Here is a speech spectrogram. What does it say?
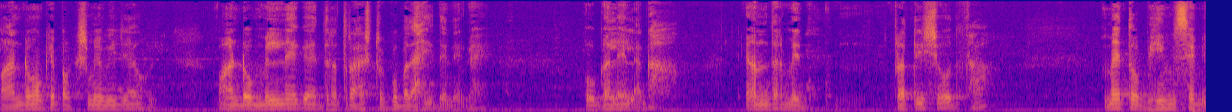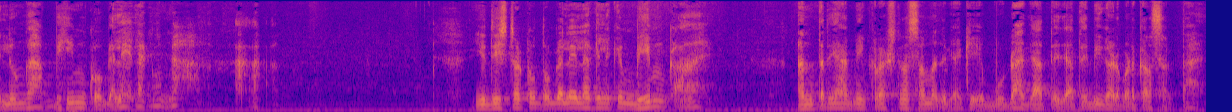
पांडवों के पक्ष में विजय हुई। पांडव मिलने गए, धृतराष्ट्र को बधाई देने गए। वो गले लगा। अंदर में प्रतिशोध था। मैं तो भीम से मिलूँगा, भीम को गले लगूँगा। युधिष्ठर को तो गले लगे, लेकिन भीम कहाँ है? अंतर्यामी कृष्ण समझ गया कि ये बूढ़ा जाते जाते भी गड़बड़ कर सकता है।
